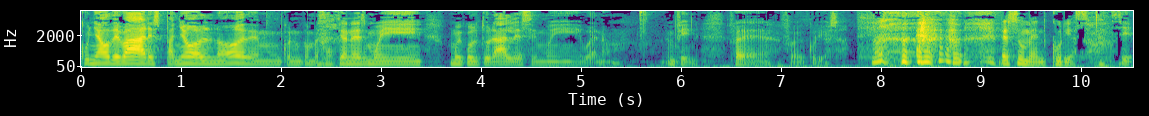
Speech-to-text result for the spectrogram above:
cuñado de bar español, ¿no? De- con conversaciones muy, muy culturales y muy, bueno, en fin, fue, fue curioso. Resumen, curioso. Sí.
